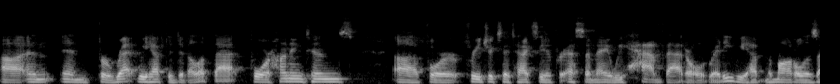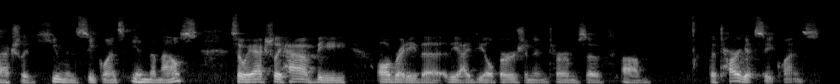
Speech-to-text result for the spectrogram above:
Uh, and and for Ret, we have to develop that. For Huntington's, uh, for Friedreich's ataxia, and for SMA, we have that already. We have the model is actually human sequence in the mouse, so we actually have the already the the ideal version in terms of um, the target sequence.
